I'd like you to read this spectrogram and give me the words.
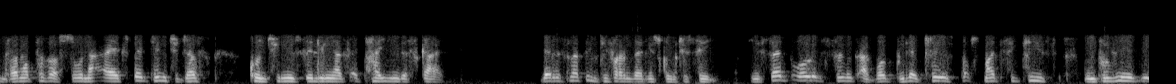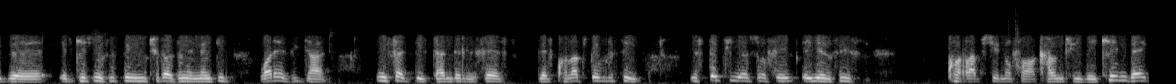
Ramaphosa SONA, I expect him to just continue selling us a pie in the sky. There is nothing different that he's going to say. He said all these things about bullet trains, smart cities, improving the education system in 2019. What has he done? In fact, they've done the reverse. They've collapsed everything. It's 30 years of agencies corruption of our country. They came back.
